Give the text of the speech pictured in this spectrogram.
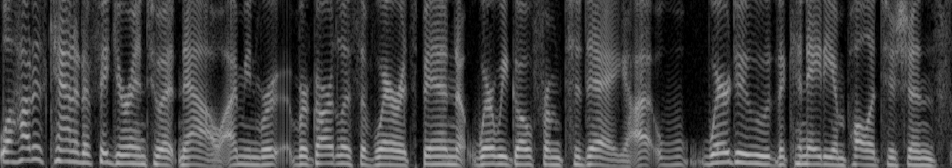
Well, how does Canada figure into it now? I mean, re- regardless of where it's been, where we go from today, uh, where do the Canadian politicians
